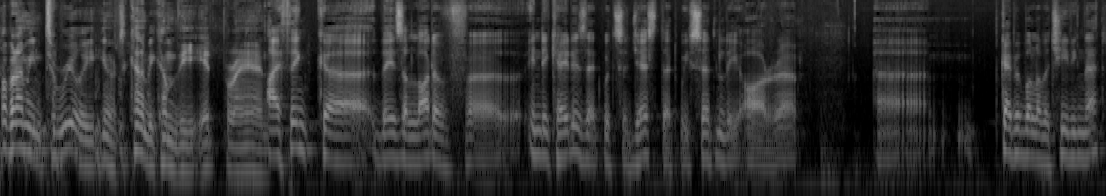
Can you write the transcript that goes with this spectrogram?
Well, but I mean, to really, you know, to kind of become the it brand. I think uh, there's a lot of uh, indicators that would suggest that we certainly are uh, uh, capable of achieving that.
